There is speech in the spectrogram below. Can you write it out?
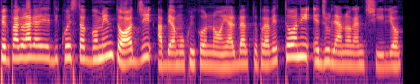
Per parlare di questo argomento oggi abbiamo qui con noi Alberto Pravettoni e Giuliano Ranciglio,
